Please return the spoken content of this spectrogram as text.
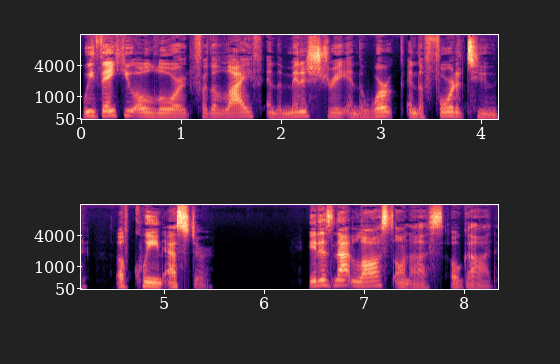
We thank you, O Lord, for the life and the ministry and the work and the fortitude of Queen Esther. It is not lost on us, O God,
